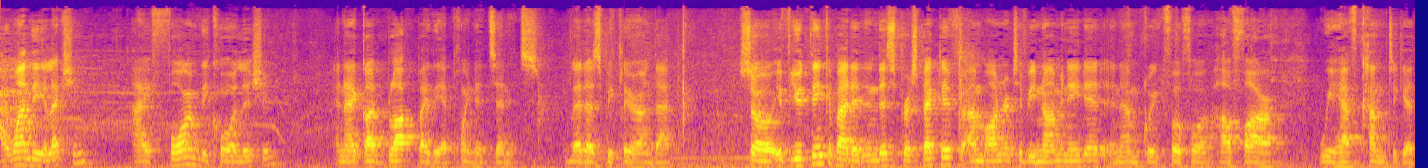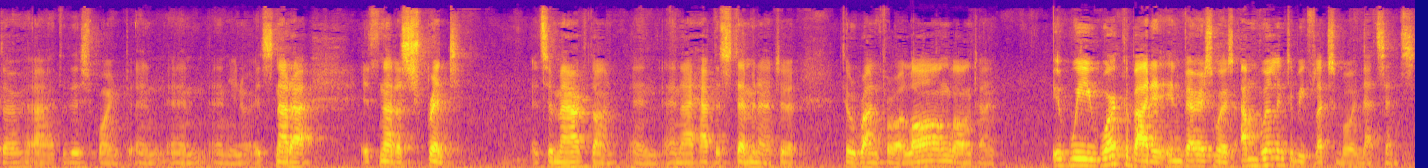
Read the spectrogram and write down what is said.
I won the election, I formed the coalition, and I got blocked by the appointed senates. Let us be clear on that. So if you think about it in this perspective, I'm honored to be nominated, and I'm grateful for how far we have come together uh, to this. And, and, and you know, it's not a it's not a sprint, it's a marathon, and, and I have the stamina to to run for a long, long time. If we work about it in various ways, I'm willing to be flexible in that sense.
